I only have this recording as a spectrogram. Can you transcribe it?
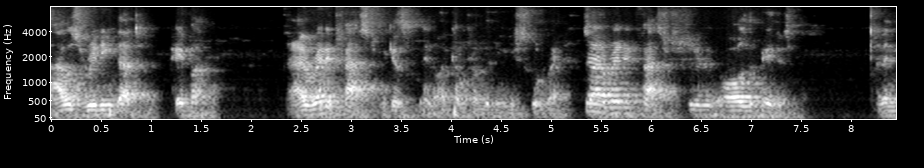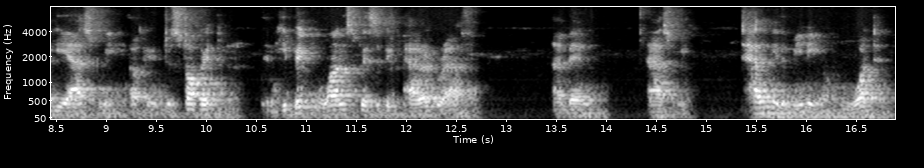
I was reading that paper. I read it fast because you know I come from the English school, right? So I read it fast, read all the pages. And then he asked me, okay, to stop it. And he picked one specific paragraph and then asked me, tell me the meaning of what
